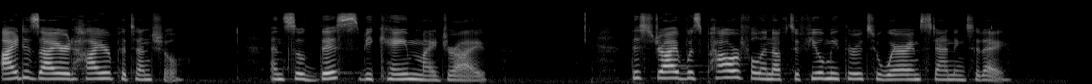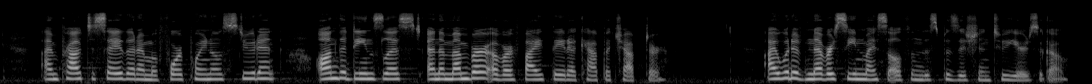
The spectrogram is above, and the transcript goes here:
I desired higher potential. And so this became my drive. This drive was powerful enough to fuel me through to where I'm standing today. I'm proud to say that I'm a 4.0 student on the Dean's List and a member of our Phi Theta Kappa chapter. I would have never seen myself in this position two years ago.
